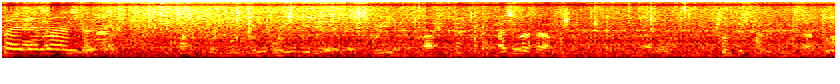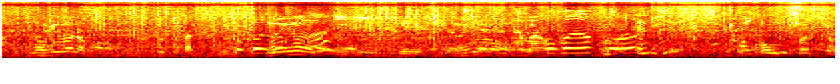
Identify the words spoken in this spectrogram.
これで満足。あ橋場さんあの取って食べてますあと？飲み物も飲み物何がいいミルクがいい卵ここどこ？ここ？こっちも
